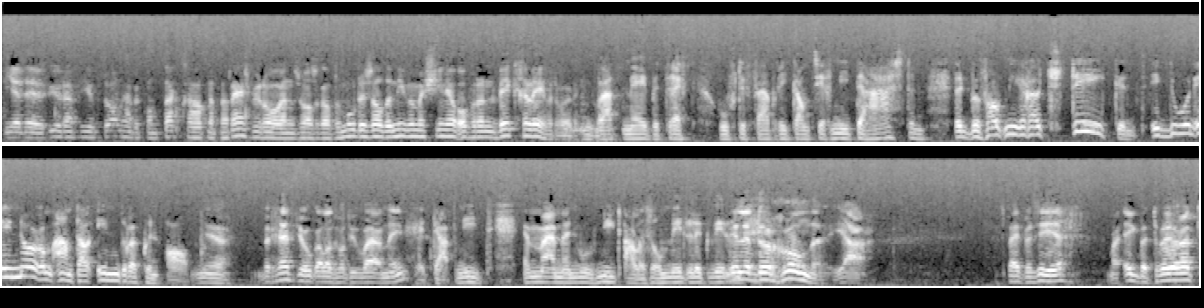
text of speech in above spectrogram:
Via de Ura-Viotoon heb ik contact gehad met een reisbureau... en zoals ik al vermoedde zal de nieuwe machine over een week geleverd worden. Wat mij betreft hoeft de fabrikant zich niet te haasten. Het bevalt me hier uitstekend. Ik doe een enorm aantal indrukken op. Ja. Begrijpt u ook alles wat u waarneemt? Dat niet, maar men moet niet alles onmiddellijk willen... Willen doorgronden, ja. Het spijt me zeer, maar ik betreur het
